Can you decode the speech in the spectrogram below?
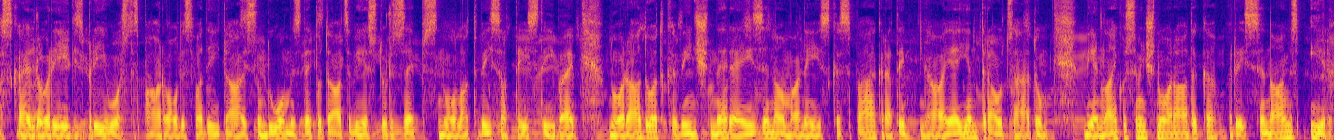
skaidro Rīgas brīvostas pārvaldes vadītājs un domas deputāts Viesturs Zeps no Latvijas attīstībai, norādot, ka viņš nereizi nav manījis, ka spēkrati gājējiem traucētu. Vienlaikus viņš norāda, ka risinājums ir.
